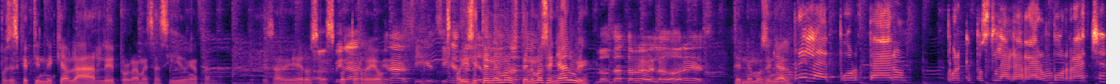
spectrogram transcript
Pues es que tiene que hablarle, el programa es así, doña Tana. Tiene que saber, o sea, es Mira, cotorreo. mira, sigue- sigue Oye, sí saliendo tenemos, los tenemos datos- señal, güey. Los datos reveladores. Tenemos señal. Hombre, la deportaron porque pues la agarraron borracha.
